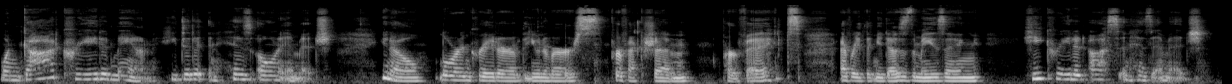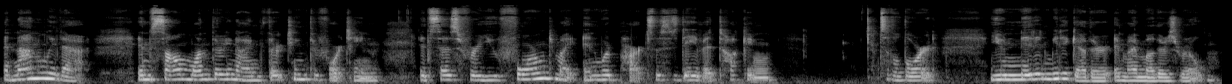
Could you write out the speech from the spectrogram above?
When God created man, he did it in his own image. You know, Lord and creator of the universe, perfection, perfect. Everything he does is amazing. He created us in his image. And not only that, in Psalm 139, 13 through 14, it says, For you formed my inward parts. This is David talking to the Lord. You knitted me together in my mother's womb.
